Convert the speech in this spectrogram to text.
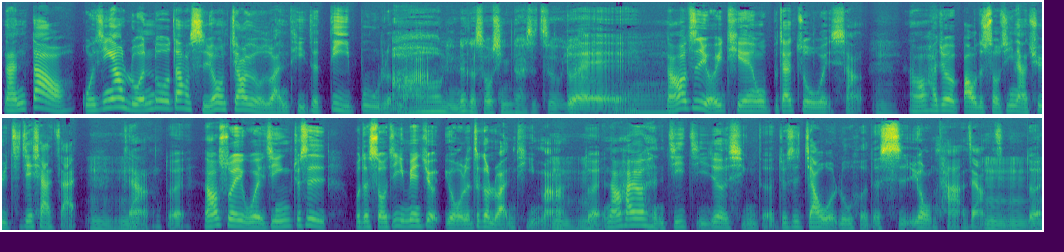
难道我已经要沦落到使用交友软体的地步了吗？哦，你那个时候心态是这样。对，哦、然后是有一天我不在座位上，嗯，然后他就把我的手机拿去直接下载，嗯，这样对，然后所以我已经就是我的手机里面就有了这个软体嘛，嗯嗯、对，然后他又很积极热心的，就是教我如何的使用它，这样子，嗯嗯嗯、对，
